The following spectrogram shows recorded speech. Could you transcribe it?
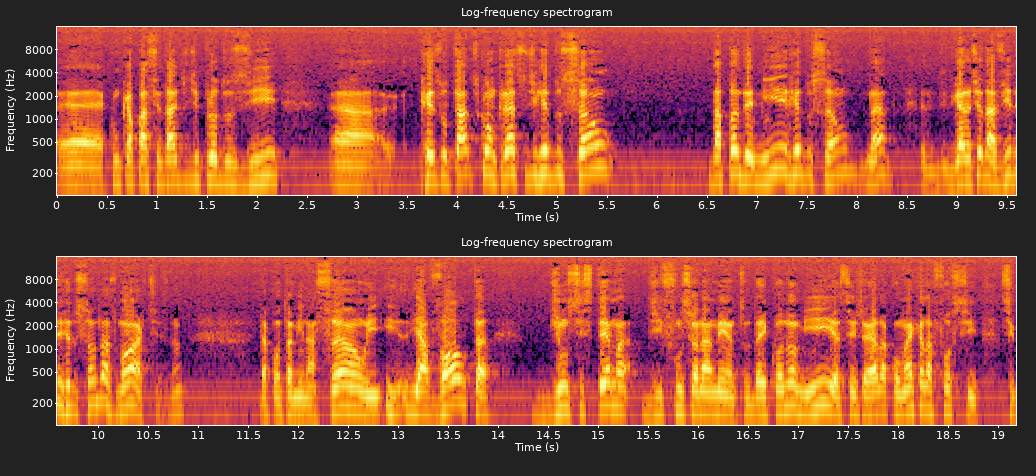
é, com capacidade de produzir é, resultados concretos de redução da pandemia e redução, né, de garantia da vida e redução das mortes, né? da contaminação e, e, e, a volta de um sistema de funcionamento da economia, seja ela como é que ela fosse se,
